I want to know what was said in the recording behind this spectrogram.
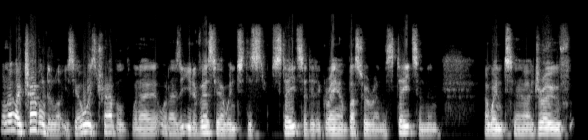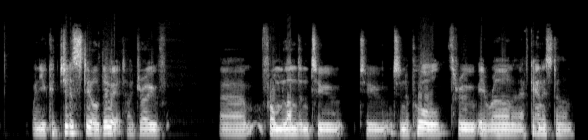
Well, I travelled a lot. You see, I always travelled. When I when I was at university, I went to the states. I did a Greyhound bus tour around the states, and then I went. Uh, I drove when you could just still do it. I drove um, from London to to to Nepal through Iran and Afghanistan.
